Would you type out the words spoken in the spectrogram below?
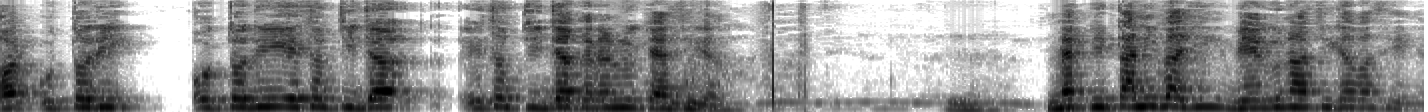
ਔਰ ਉੱਤੋਂ ਦੀ ਉੱਤੋਂ ਦੀ ਇਹ ਸਭ ਚੀਜ਼ਾਂ ਇਹ ਸਭ ਚੀਜ਼ਾਂ ਕਰਨ ਨੂੰ ਕਿਹਾ ਸੀਗਾ। ਮੈਂ ਕੀਤਾ ਨਹੀਂ ਭਾਜੀ ਬੇਗੁਨਾਹ ਸੀਗਾ ਬਸ ਇਹ। ਹੈ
